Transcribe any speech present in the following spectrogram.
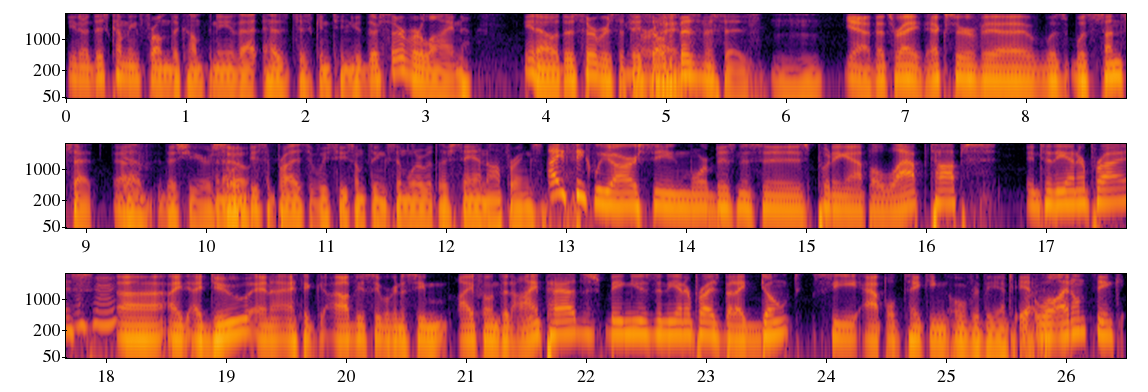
you know, this coming from the company that has discontinued their server line. You know, those servers that they sell to right. businesses. Yeah, that's right. Xserve uh, was was sunset uh, Yeah. this year. And so I wouldn't be surprised if we see something similar with their SAN offerings. I think we are seeing more businesses putting Apple laptops into the enterprise. Mm-hmm. Uh, I, I do, and I think obviously we're going to see iPhones and iPads being used in the enterprise, but I don't see Apple taking over the enterprise. Yeah, well, I don't think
